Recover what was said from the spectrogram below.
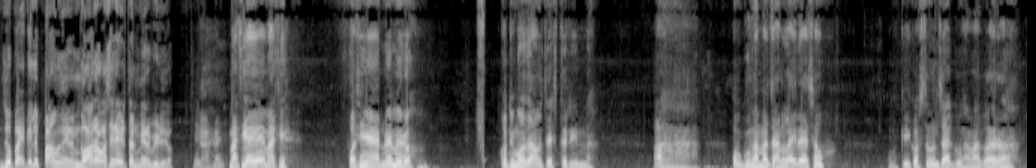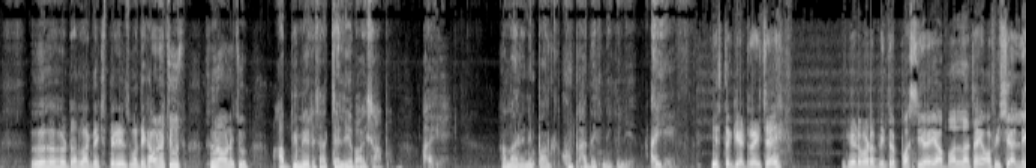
जो पाए त्यसले पाउँदैनन्। घर बसेर हेर्छन् मेरो भिडियो। माथि आयो है माथि। पसिना हेर्नु है मेरो। कति मजा आउँछ यस्तरी हिँड्न। आहा। अब गुफामा जान लागिरहेछौँ। अब के कस्तो हुन्छ? गुफामा गएर। ओ डरलाग्दो एक्सपिरियन्स म देखाउने छु सुनाउने छु। अब मेरे साथ चलिए भाइ साहब आइए। हमारे नेपाल की गुफा देखने के लिए आइए। यस्तो गेट रहेछ है। गेटबाट भित्र पसियो है अब बल्ल चाहिँ अफिसियल्ली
